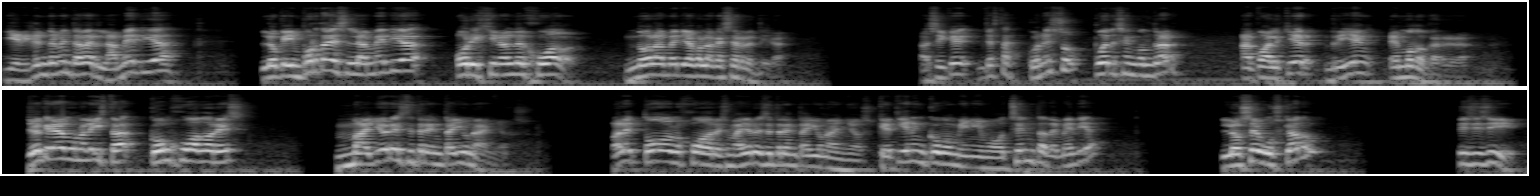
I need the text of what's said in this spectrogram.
Y evidentemente, a ver, la media... Lo que importa es la media original del jugador, no la media con la que se retira. Así que ya está. Con eso puedes encontrar a cualquier Rien en modo carrera. Yo he creado una lista con jugadores mayores de 31 años. ¿Vale? Todos los jugadores mayores de 31 años que tienen como mínimo 80 de media, los he buscado. Sí, sí, sí.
